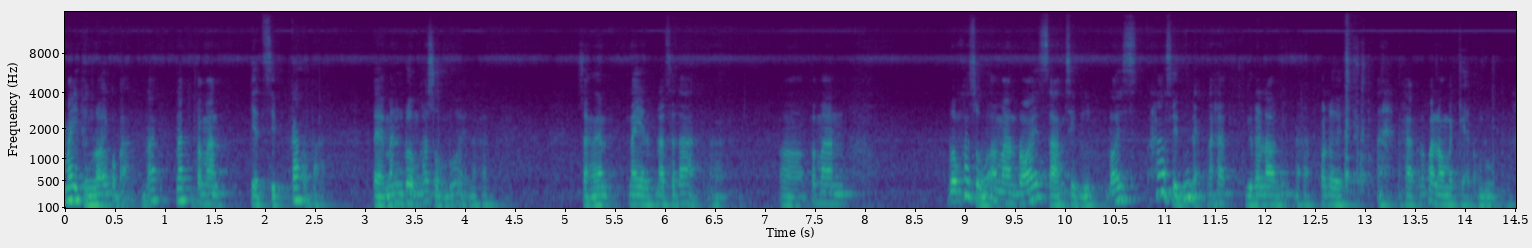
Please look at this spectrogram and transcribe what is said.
ไม่ถึงร้อยกว่าบาทน่าจะประมาณเจ็ดสิบเก้าบาท แต่มันรวมค่าส่งด้วยนะครับ สั่งในลาซาด้านะครับอ่าประมาณรวมค่าส่งประมาณร้อยสามสิบหรือร้อยห้าสิบนี่แหละนะครับ อยู่ราวๆนี้นะครับ ก็เลยนะครับแล้วก็ลองมาแกะลองดูนะครับ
